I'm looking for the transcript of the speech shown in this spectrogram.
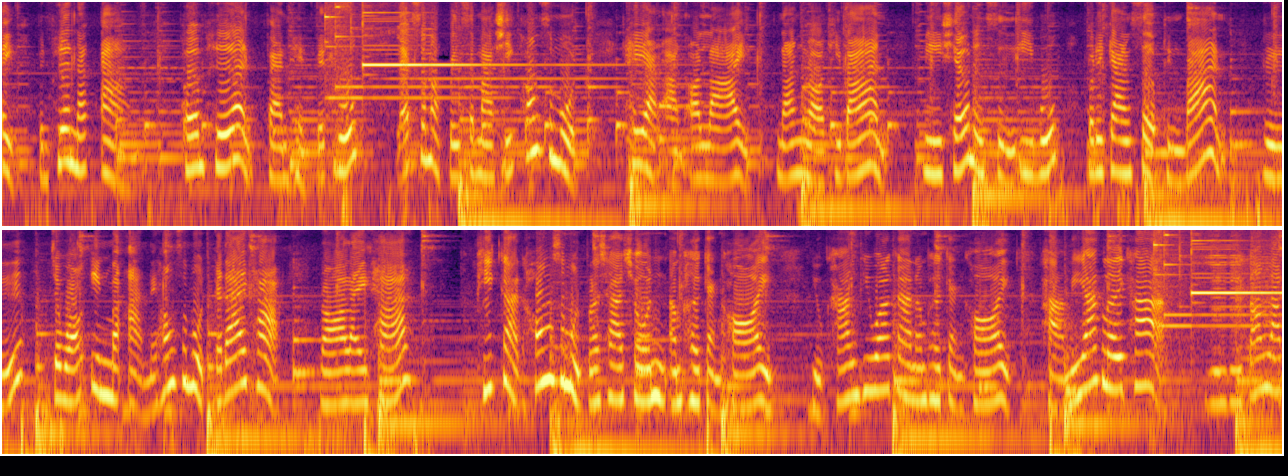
น์เป็นเพื่อนนักอ่าน เพิ่มเพื่อน แฟนเพจ Facebook และสมัครเป็นสมาชิกห้องสมุด ถ้าอยากอ่านออนไลน์ นั่งรอที่บ้าน มีเชลหนังสืออีบุ๊กบริการเสิร์ฟถึงบ้าน หรือจะ walk in มาอ่านในห้องสมุดก็ได้ค่ะ รออะไรคะ พิกัดห้องสมุดประชาชนอำเภอแก่งคอย อยู่ข้างที่ว่าการอำเภอแก่งคอย หาไม่ยากเลยค่ะ ยินดีต้อนรับ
